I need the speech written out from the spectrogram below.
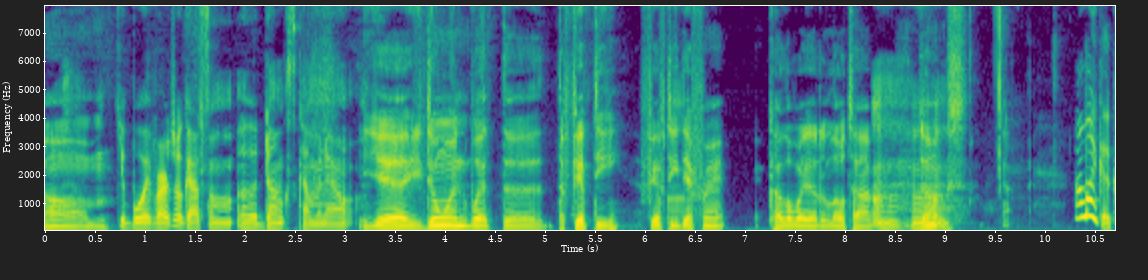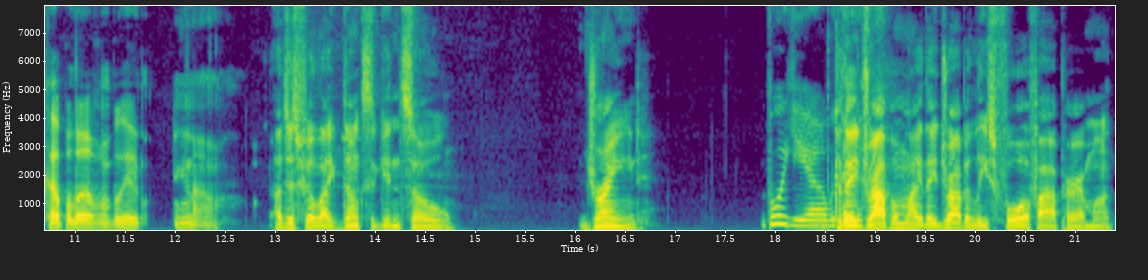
Um, Your boy Virgil got some uh, dunks coming out. yeah, he's doing what the the 50, 50 different colorway of the low top Mhm. dunks. I like a couple of them, but you know, I just feel like dunks are getting so drained boy, yeah, because they drop them like they drop at least four or five pair a month.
